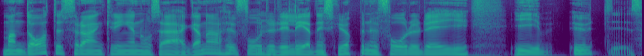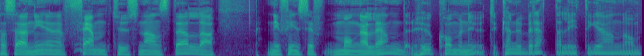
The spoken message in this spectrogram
mandatet, förankringen hos ägarna? Hur får du mm. det i ledningsgruppen? Hur får du det i, i ut, så att säga, ni är 5000 anställda, ni finns i många länder. Hur kommer ni ut? Kan du berätta lite grann om,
